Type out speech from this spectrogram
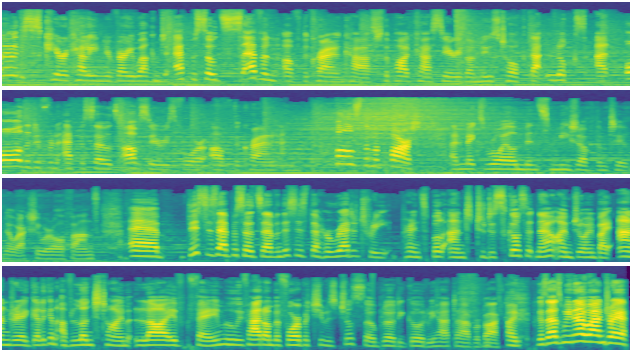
Hello, this is Ciara Kelly, and you're very welcome to episode seven of The Crown Cast, the podcast series on Newstalk that looks at all the different episodes of series four of The Crown and pulls them apart and makes royal mincemeat of them too. No, actually, we're all fans. Uh, this is episode seven. This is the hereditary principle, and to discuss it now, I'm joined by Andrea Gilligan of Lunchtime Live fame, who we've had on before, but she was just so bloody good, we had to have her back. I- because as we know, Andrea,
